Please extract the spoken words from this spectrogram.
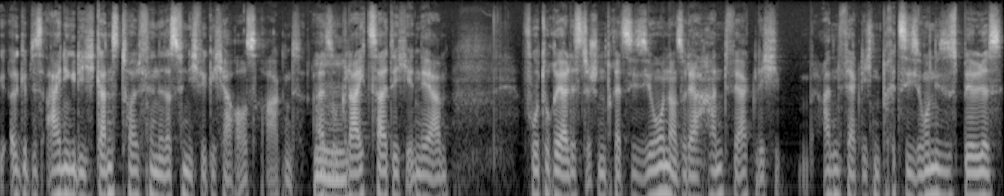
gibt es einige, die ich ganz toll finde. Das finde ich wirklich herausragend. Also mhm. gleichzeitig in der fotorealistischen Präzision, also der handwerklich, handwerklichen Präzision dieses Bildes,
